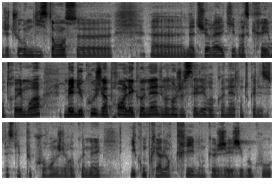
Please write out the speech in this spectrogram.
J'ai toujours une distance naturelle qui va se créer entre eux et moi. Mais du coup, j'apprends à les connaître. Maintenant, je sais les reconnaître. En tout cas, les espèces les plus courantes, je les reconnais y compris à leur cri. Donc euh, j'ai beaucoup,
